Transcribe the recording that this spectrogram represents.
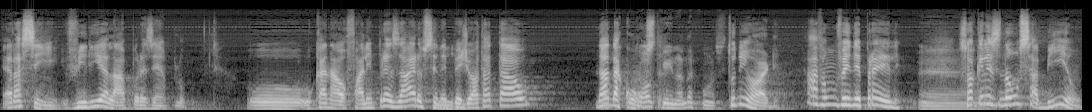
era assim: viria lá, por exemplo, o, o canal Fala Empresário, o CNPJ uhum. tal, nada consta. Ok, nada consta. Tudo em ordem. Ah, vamos vender para ele. É... Só que eles não sabiam,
